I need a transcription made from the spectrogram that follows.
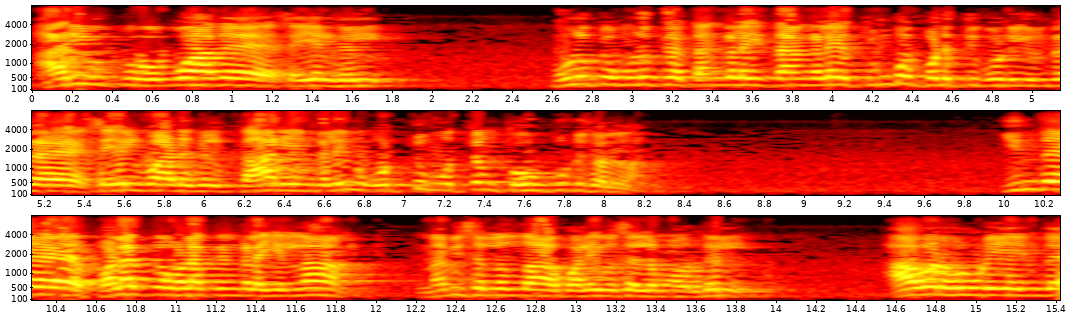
அறிவுக்கு ஒவ்வாத செயல்கள் முழுக்க முழுக்க தங்களை தாங்களே துன்பப்படுத்திக் கொள்கின்ற செயல்பாடுகள் காரியங்களின் ஒட்டுமொத்தம் தொகுப்புன்னு சொல்லலாம். இந்த பழக்க வழக்கங்களை எல்லாம் நபி ஸல்லல்லாஹு அலைஹி அவர்கள் அவர்களுடைய இந்த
